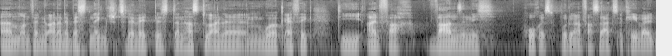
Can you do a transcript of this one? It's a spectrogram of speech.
Ähm, und wenn du einer der besten Eckenschütze der Welt bist, dann hast du eine, eine Work Ethic, die einfach wahnsinnig hoch ist, wo du einfach sagst, okay, weil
